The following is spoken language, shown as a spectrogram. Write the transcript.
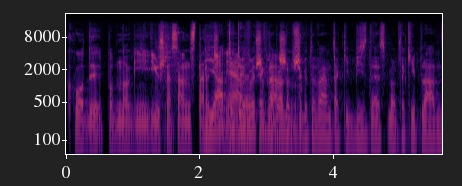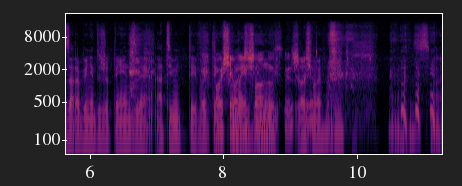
kłody pod nogi już na samym starcie. Ja nie? tutaj, Ale Wojtek, naprawdę no. przygotowałem taki biznes, mam taki plan, zarobienie dużo pieniędzy, a ty mi tutaj, Wojtek, Osiem iPhone'ów Osiem iPhone'ów.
